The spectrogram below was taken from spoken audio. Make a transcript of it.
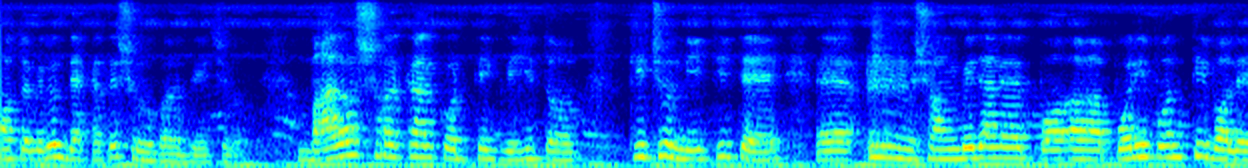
মতবিরোধ দেখাতে শুরু করে দিয়েছিল। ভারত সরকার কর্তৃক গৃহীত কিছু নীতিতে সংবিধানের পরিপন্থী বলে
